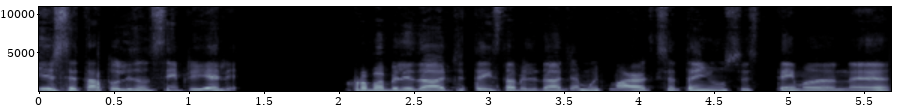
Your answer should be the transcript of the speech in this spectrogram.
e você está atualizando sempre ele, a probabilidade de ter instabilidade é muito maior do que você tem um sistema né,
